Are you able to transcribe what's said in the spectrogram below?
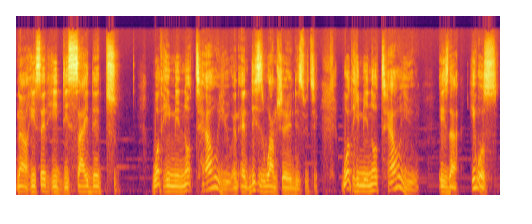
Now, he said he decided to. What he may not tell you, and, and this is why I'm sharing this with you, what he may not tell you is that he was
